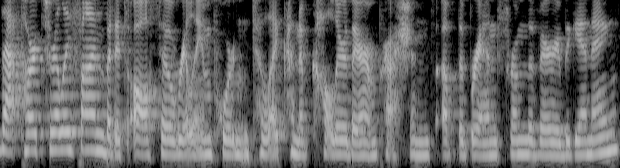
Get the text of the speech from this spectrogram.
that part's really fun, but it's also really important to like kind of color their impressions of the brand from the very beginning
